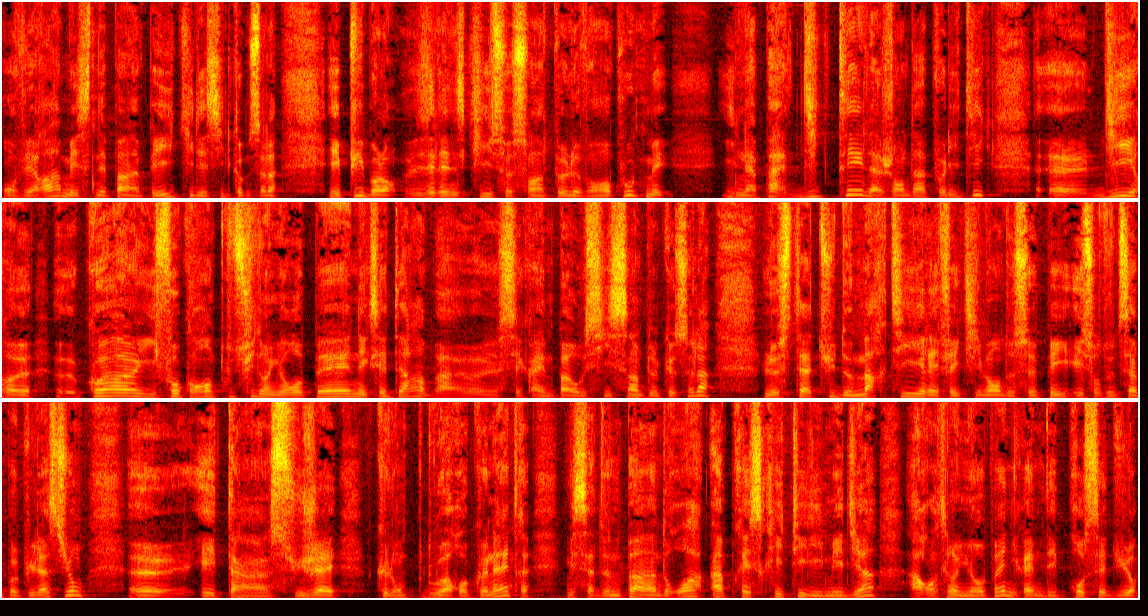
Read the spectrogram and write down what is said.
on verra. Mais ce n'est pas un pays qui décide comme cela. Et puis, bon, alors, Zelensky se sent un peu le vent en poupe, mais il n'a pas dicté l'agenda politique. Euh, dire euh, euh, quoi, il faut qu'on rentre tout de suite dans l'Union européenne, etc. Bah, c'est quand même pas aussi simple que cela. Le statut de martyr, effectivement, de ce pays et surtout de sa population est un sujet que l'on doit reconnaître, mais ça ne donne pas un droit imprescriptible immédiat à rentrer dans l'Union européenne. Il y a quand même des procédures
